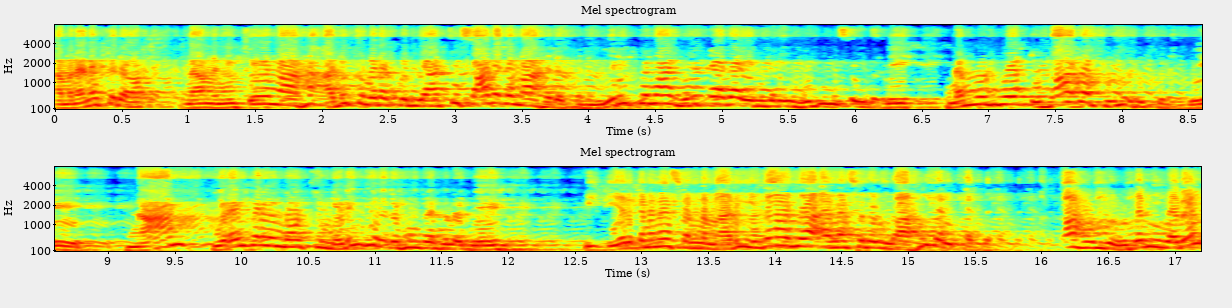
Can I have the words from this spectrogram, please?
நம்ம நினைக்கிறோம் நாம நிச்சயமாக அடுத்து வரக்கூடிய ஆட்சி சாதகமாக இருக்கும். இருக்குமா இருக்காதா என்பதை முடிவு செய்வது நம்முடைய விவாதத்தில் இருக்கிறது. நாம் இறைவனை நோக்கி நெருங்கி வருகின்ற பொழுது ஏற்கனவே சொன்ன மாதிரி இதாஜா அனசுல்லாஹு அல்லாஹுடைய உதவி வரும்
